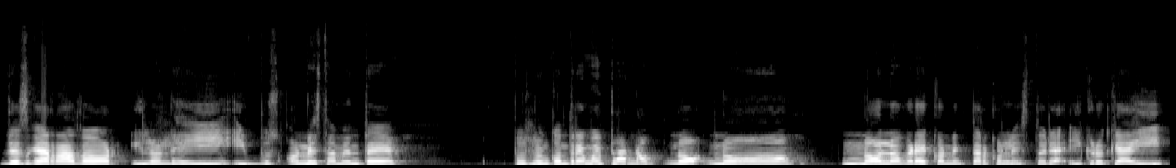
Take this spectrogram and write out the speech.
desgarrador. Y lo leí y pues honestamente, pues lo encontré muy plano. No, no, no logré conectar con la historia. Y creo que ahí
